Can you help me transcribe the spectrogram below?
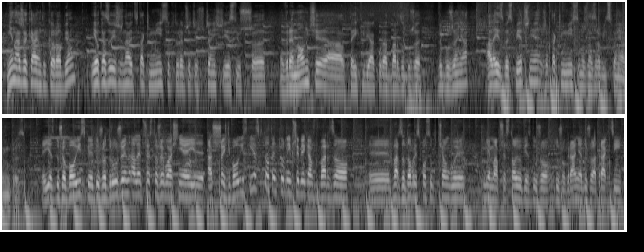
e, nie narzekają, tylko robią. I okazuje się, że nawet w takim miejscu, które przecież w części jest już e, w remoncie, a w tej chwili akurat bardzo duże wyburzenia, ale jest bezpiecznie, że w takim miejscu można zrobić wspaniałą imprezę. Jest dużo boisk, dużo drużyn, ale przez to, że właśnie e, aż sześć boisk jest, to ten turniej przebiega w bardzo, e, w bardzo dobry sposób, ciągły, nie ma przestojów, jest dużo, dużo grania, dużo atrakcji,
